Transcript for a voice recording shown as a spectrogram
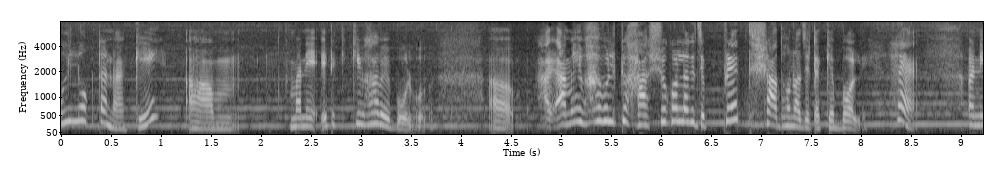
ওই লোকটা নাকি মানে এটাকে কীভাবে বলব? আমি এভাবে বলি, একটু হাস্যকর লাগে যে প্রেত সাধনা যেটাকে বলে। হ্যাঁ? মানে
